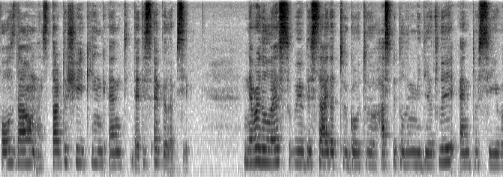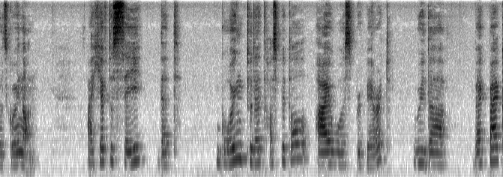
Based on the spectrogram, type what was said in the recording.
falls down and starts shaking and that is epilepsy. Nevertheless, we've decided to go to hospital immediately and to see what's going on. I have to say that going to that hospital, I was prepared with a backpack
